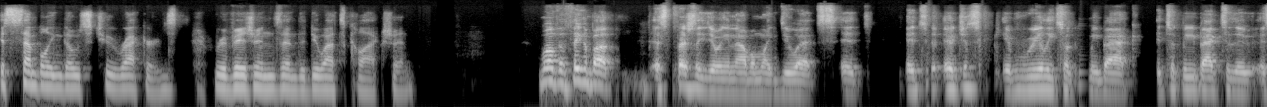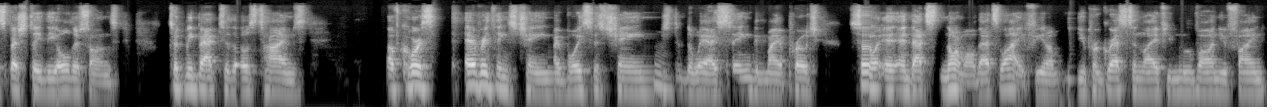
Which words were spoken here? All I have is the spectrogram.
assembling those two records, revisions and the duets collection? Well, the thing about especially doing an album like duets, it it's it just it really took me back. It took me back to the especially the older songs. Took me back to those times. Of course, everything's changed. My voice has changed. Mm. The way I sing, my approach. So, and, and that's normal. That's life. You know, you progress in life. You move on. You find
